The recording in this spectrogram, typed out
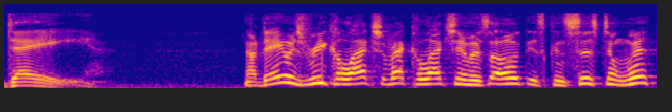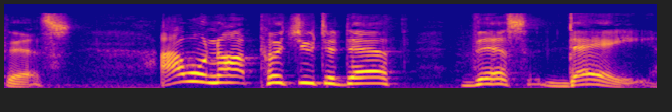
day?" Now David's recollection of his oath is consistent with this. I will not put you to death this day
